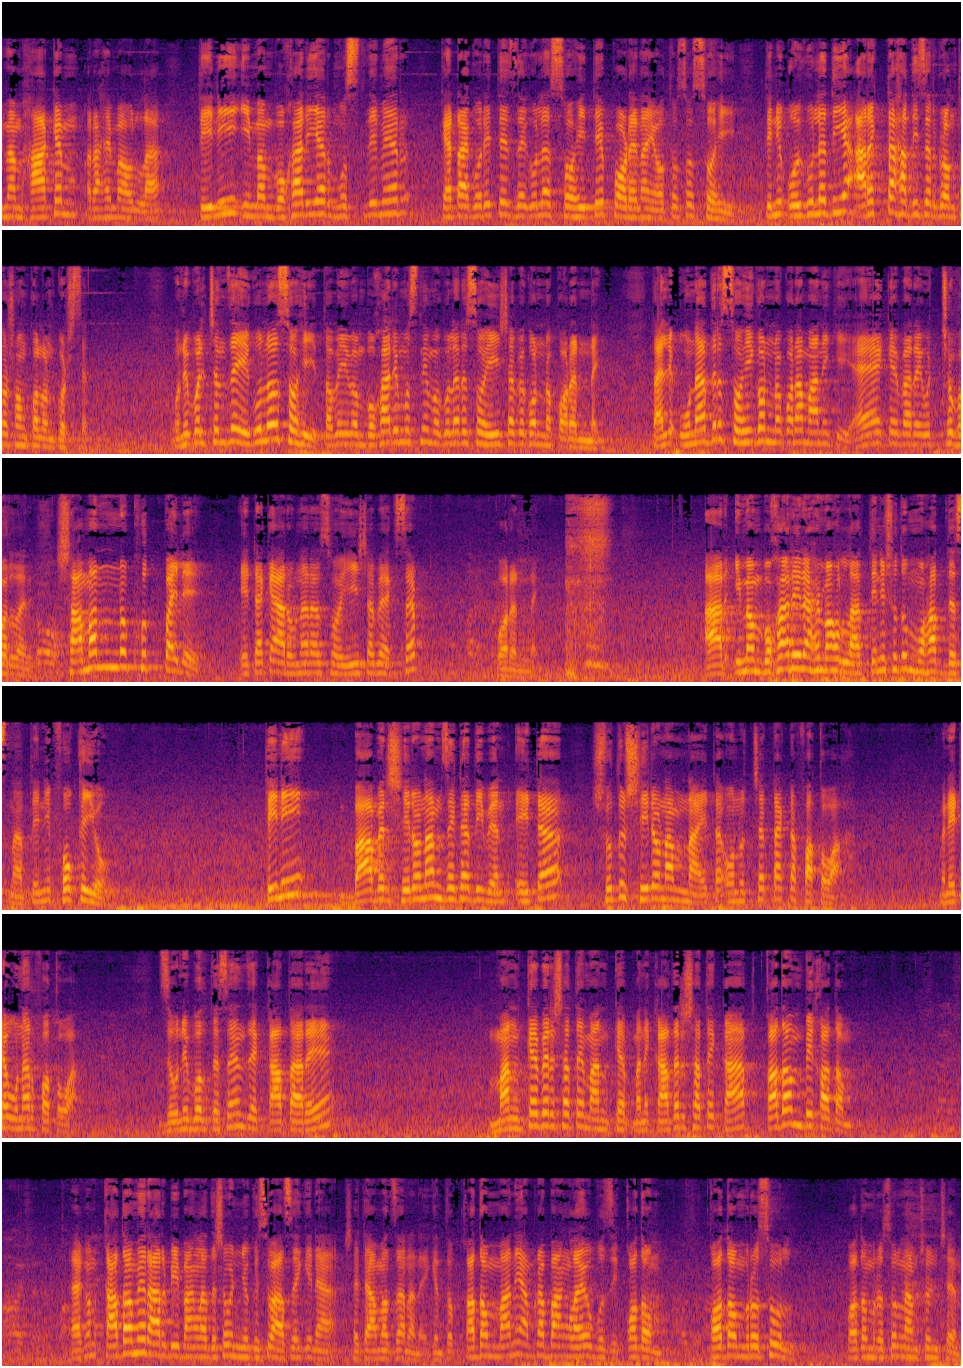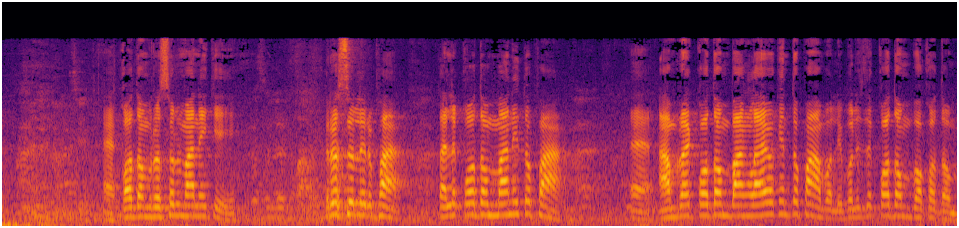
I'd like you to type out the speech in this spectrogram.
ইমাম হাকেম রাহেমাউল্লাহ তিনি ইমাম বোখারিয়ার মুসলিমের ক্যাটাগরিতে যেগুলো সহিতে পড়ে নাই, অথচ সহি। তিনি ওইগুলো দিয়ে আরেকটা হাদিসের গ্রন্থ সংকলন করছেন। উনি বলছেন যে এগুলো সহি, তবে ইমাম বোখারি, মুসলিম ওগুলার সহি হিসাবে গণ্য করেন নাই। তাহলে উনাদের সহি গণ্য করা মানে কি? একেবারে উচ্চ পর্যায়ে সামান্য খুদ পাইলে এটাকে আর ওনারা সহি হিসাবে অ্যাকসেপ্ট করেন নাই। আর ইমাম বুখারি রাহেমাহুল্লাহ, তিনি শুধু মহাদ্দেশ না, তিনি ফকিও তিনি বাবের শিরোনাম যেটা দিবেন, এটা শুধু শিরোনাম না, এটা অনুচ্ছেদটা একটা ফতোয়া। মানে এটা ওনার ফতোয়া। যে উনি বলতেছেন যে কাতারে মানকেবের সাথে মানকেব মানে কাদের সাথে কাঁত? কদম বি কদম এখন কাদমের আরবি বাংলাদেশে অন্য কিছু আছে কিনা, সেটা আমার জানা নেই। কিন্তু কদম মানে আমরা বাংলায়ও বুঝি, কদম। কদম রসুল। কদম রসুল নাম শুনছেন? হ্যাঁ কদম রসুল মানে কি? রসুলের পা। তাহলে কদম মানি তো পা। আমরা কদম বাংলায়ও কিন্তু পা বলি বলি যে কদম বকদম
